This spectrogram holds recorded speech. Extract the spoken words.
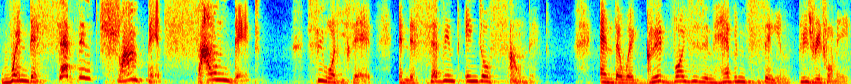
when the seventh trumpet sounded, see what he said, and the seventh angel sounded, and there were great voices in heaven saying, Please read for me.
